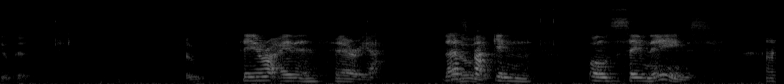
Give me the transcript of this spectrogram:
stupid. Thera and Antheria. That's Ooh. fucking almost the same names.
